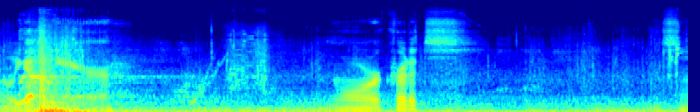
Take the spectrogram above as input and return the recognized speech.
What we got here? More credits. Some...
